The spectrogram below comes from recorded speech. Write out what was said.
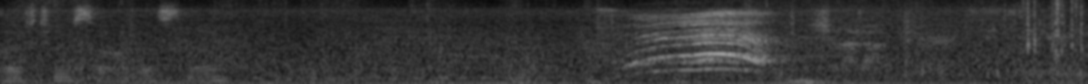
close to him, so I'll go slow. Shut up, Derek. They can hear you.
